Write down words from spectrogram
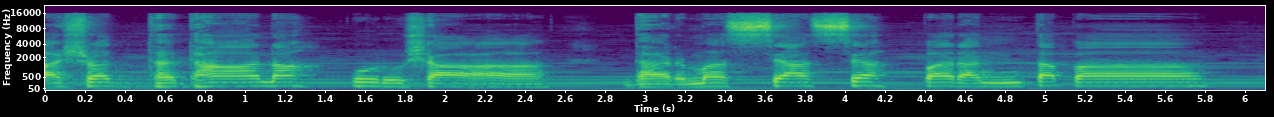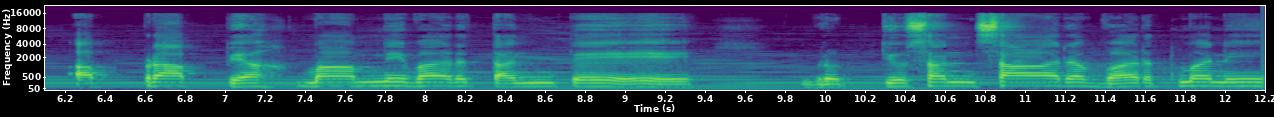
अश्रद्धधानः पुरुषा धर्मस्यास्य परन्तप अप्राप्य मां निवर्तन्ते मृत्युसंसारवर्त्मनि।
